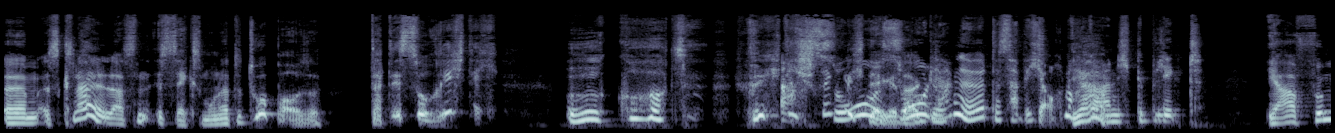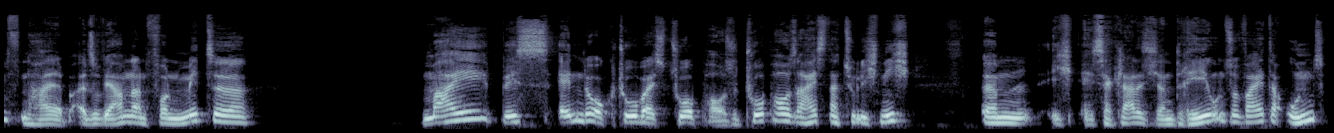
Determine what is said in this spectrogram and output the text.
ähm, es knallen lassen, ist sechs Monate Tourpause. Das ist so richtig. Oh Gott, richtig Ach schrecklich so, so lange? Das habe ich auch noch Ja. gar nicht geblickt. Ja, fünfeinhalb. Also wir haben dann von Mitte Mai bis Ende Oktober ist Tourpause. Tourpause heißt natürlich nicht, ähm, ich, ist ja klar, dass ich dann drehe und so weiter. Und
